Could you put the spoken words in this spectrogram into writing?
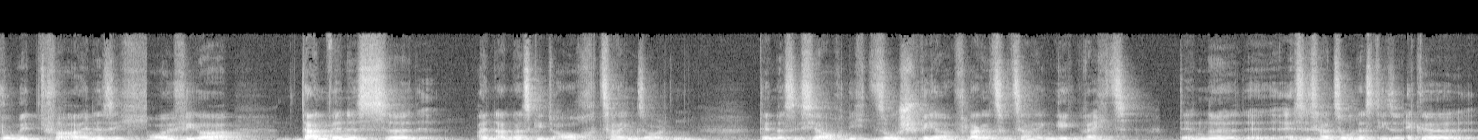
womit Vereine sich häufiger dann, wenn es äh, einen Anlass gibt, auch zeigen sollten. Denn das ist ja auch nicht so schwer, Flagge zu zeigen gegen rechts. Denn äh, es ist halt so, dass diese Ecke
